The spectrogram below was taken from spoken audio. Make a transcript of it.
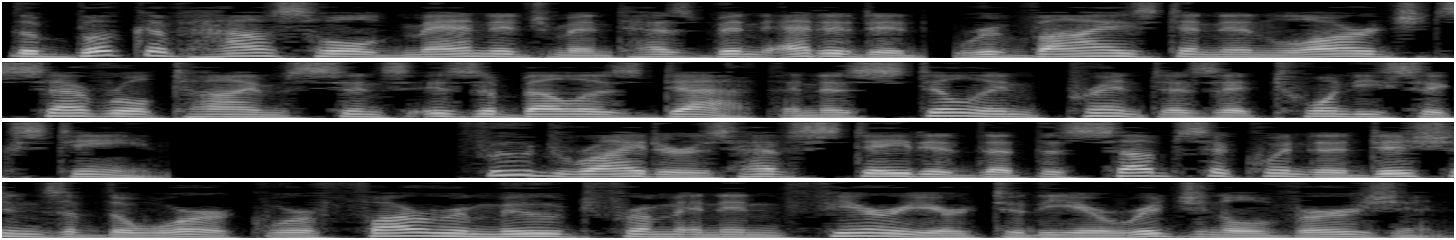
The Book of Household Management has been edited, revised and enlarged several times since Isabella's death and is still in print as at 2016. Food writers have stated that the subsequent editions of the work were far removed from and inferior to the original version.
